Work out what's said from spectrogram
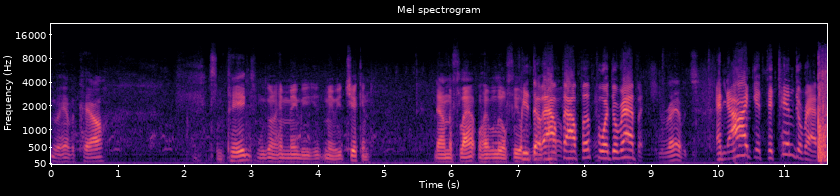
we have a cow, some pigs. We're gonna have maybe maybe a chicken. Down the flat, we'll have a little field. feed the alfalfa for the rabbits, The rabbits. and I get to tend the rabbits.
